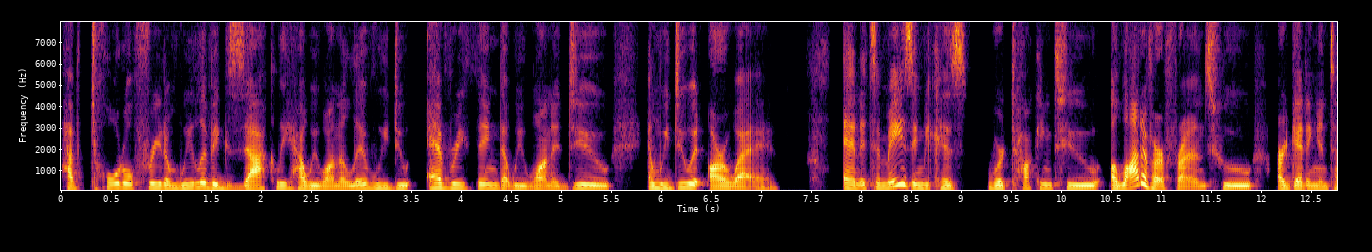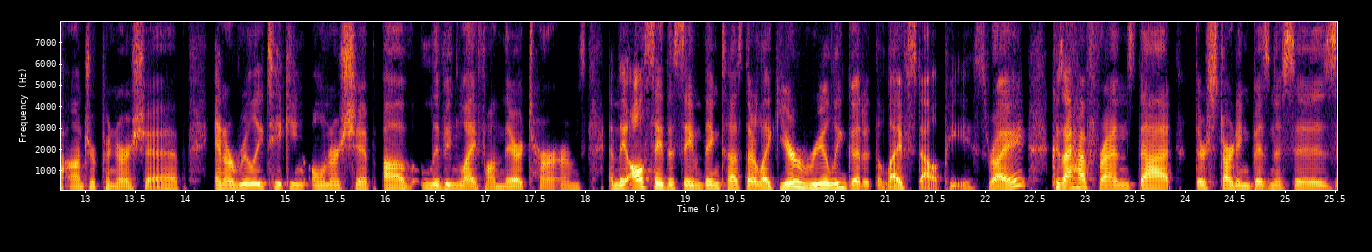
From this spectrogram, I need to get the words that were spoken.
have total freedom. We live exactly how we want to live. We do everything that we want to do, and we do it our way. And it's amazing because we're talking to a lot of our friends who are getting into entrepreneurship and are really taking ownership of living life on their terms. And they all say the same thing to us. They're like, you're really good at the lifestyle piece, right? Because I have friends that they're starting businesses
